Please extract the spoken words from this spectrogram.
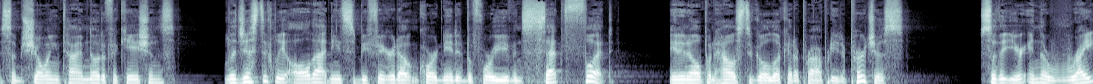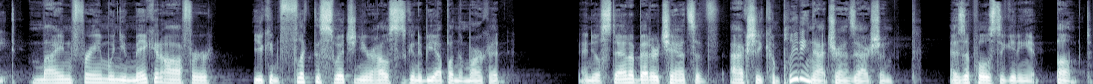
some showing time notifications logistically, all that needs to be figured out and coordinated before you even set foot in an open house to go look at a property to purchase so that you're in the right mind frame when you make an offer. You can flick the switch and your house is going to be up on the market. and you'll stand a better chance of actually completing that transaction as opposed to getting it bumped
